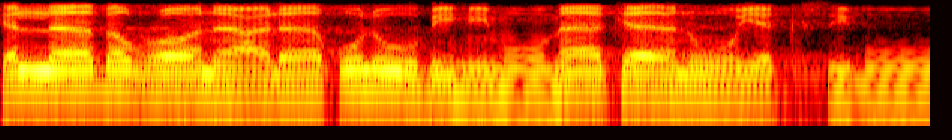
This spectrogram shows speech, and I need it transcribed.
كَلَّا بَرَّانَ عَلَى قُلُوبِهِمْ مَا كَانُوا يَكْسِبُونَ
